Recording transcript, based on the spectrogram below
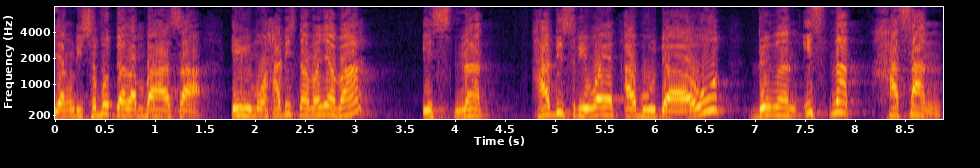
Yang disebut dalam bahasa ilmu hadis namanya apa? Isnad. Hadis riwayat Abu Daud dengan isnad Hasan.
